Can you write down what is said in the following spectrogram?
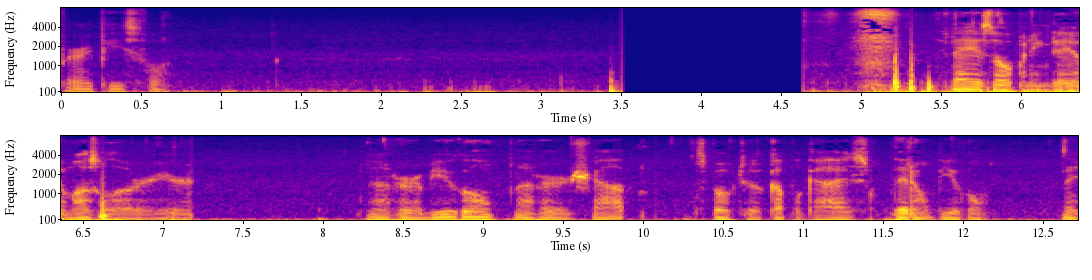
Very peaceful. Today is opening day of muzzleloader here. Not heard a bugle, not heard a shot. Spoke to a couple guys. They don't bugle. They,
